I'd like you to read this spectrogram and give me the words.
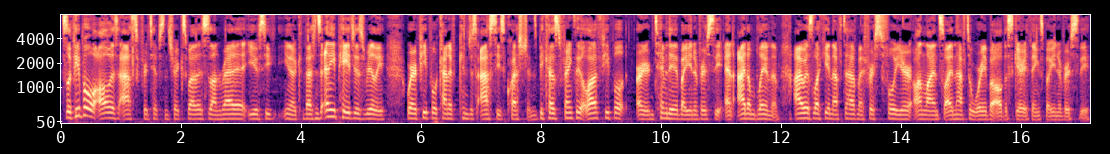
So people will always ask for tips and tricks, whether this is on Reddit, UFC, you know, confessions, any pages really, where people kind of can just ask these questions. Because frankly, a lot of people are intimidated by university, and I don't blame them. I was lucky enough to have my first full year online, so I didn't have to worry about all the scary things about university.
